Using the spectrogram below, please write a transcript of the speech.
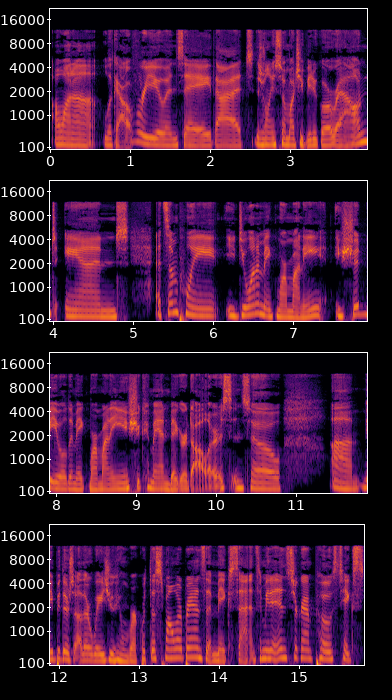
I want to look out for you and say that there's only so much of you to go around. And at some point, you do want to make more money. You should be able to make more money. You should command bigger dollars. And so, um, maybe there's other ways you can work with the smaller brands that make sense. I mean, an Instagram post takes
